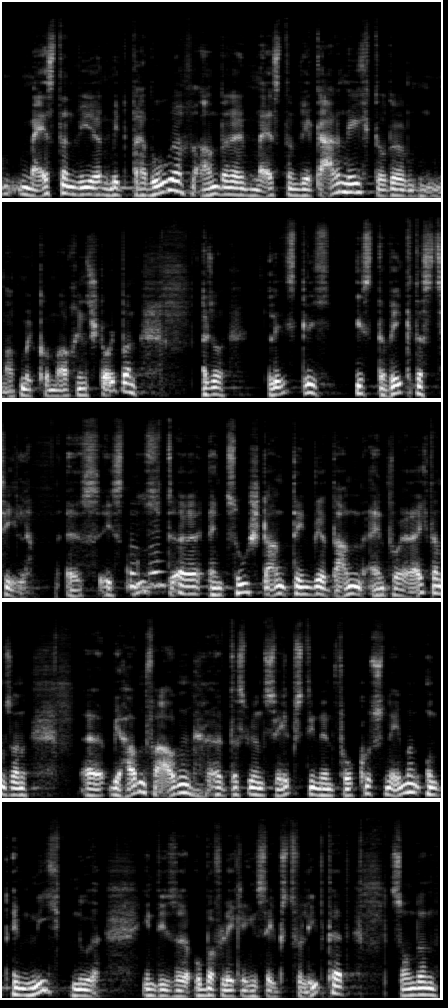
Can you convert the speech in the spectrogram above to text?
meistern wir mit Bravour, andere meistern wir gar nicht oder manchmal kommen wir auch ins Stolpern. Also letztlich ist der Weg das Ziel. Es ist mhm. nicht äh, ein Zustand, den wir dann einfach erreicht haben, sondern äh, wir haben vor Augen, äh, dass wir uns selbst in den Fokus nehmen und eben nicht nur in dieser oberflächlichen Selbstverliebtheit, sondern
